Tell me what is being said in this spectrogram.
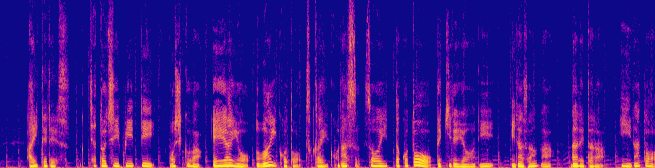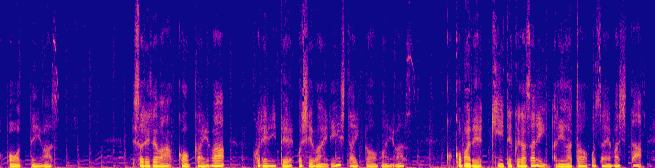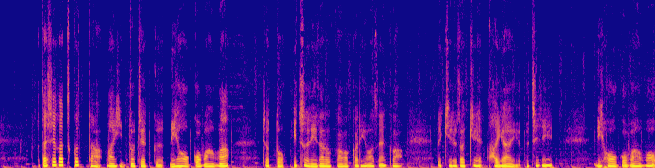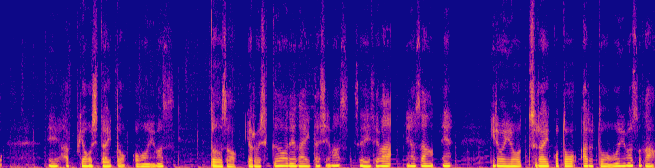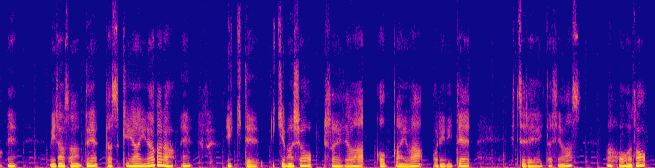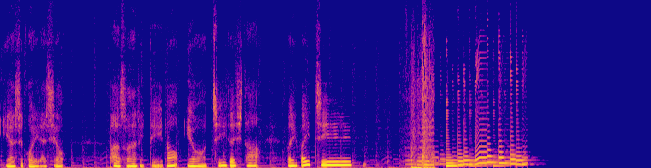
相手です。チャット GPT もしくは AI をうまいこと使いこなす。そういったことをできるように皆さんが慣れたらいいなと思っています。それでは今回はこれにておしまいにしたいと思います。ここまで聞いてくださりありがとうございました。私が作ったマインドチェック日本語版はちょっといつになるかわかりませんが、できるだけ早いうちに日本語版を、えー、発表したいと思います。どうぞよろしくお願いいたします。それでは皆さんね、いろいろ辛いことあると思いますがね、皆さんで助け合いながらね、生きていきましょう。それでは今回はこれにて失礼いたします。魔法の癒し声ラジオパーソナリティのゆうちーでした。バイバイチー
